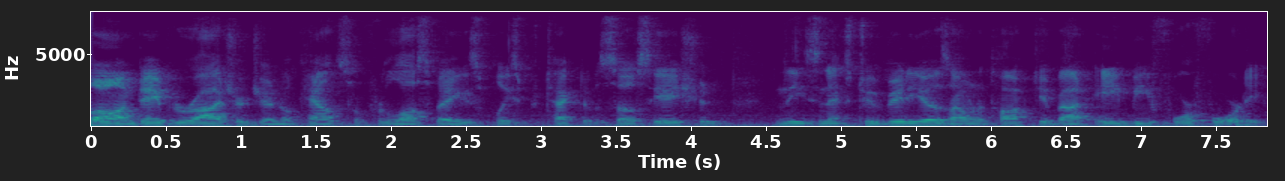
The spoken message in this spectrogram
Hello, I'm David Roger, General Counsel for the Las Vegas Police Protective Association. In these next two videos, I want to talk to you about AB 440.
